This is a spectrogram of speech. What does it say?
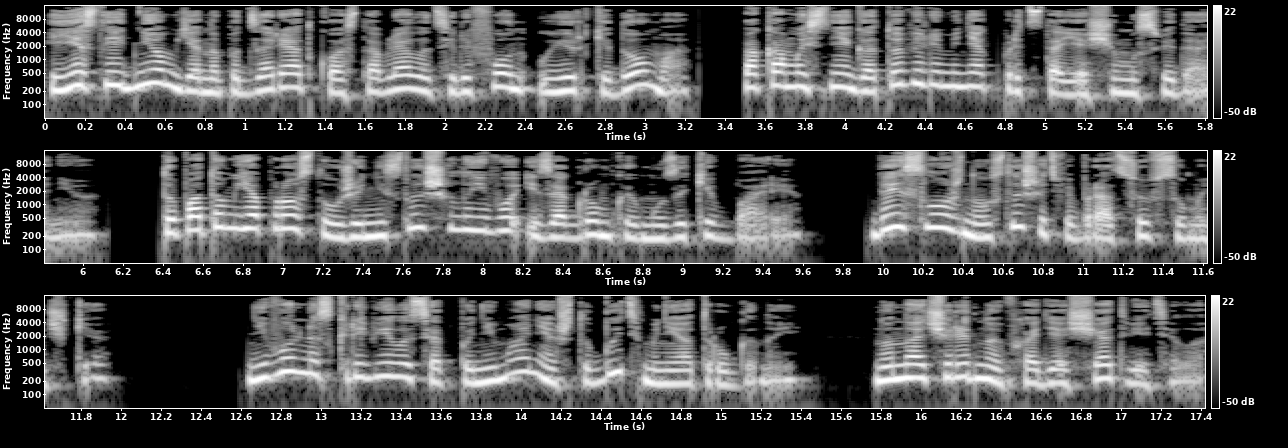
И если днем я на подзарядку оставляла телефон у Ирки дома, пока мы с ней готовили меня к предстоящему свиданию, то потом я просто уже не слышала его из-за громкой музыки в баре. Да и сложно услышать вибрацию в сумочке. Невольно скривилась от понимания, что быть мне отруганной, но на очередной входящий ответила.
